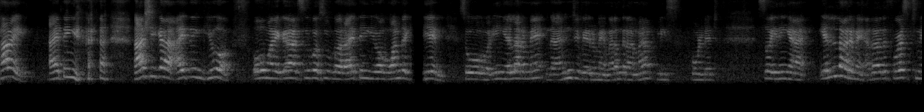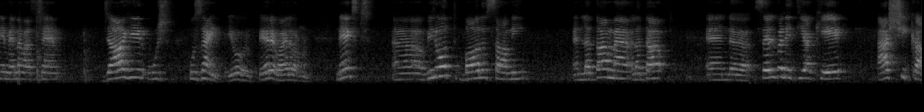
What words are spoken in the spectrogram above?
hi I think Ashika I think you oh my God super super I think you won the game so நீங்கள் எல்லாருமே இந்த அஞ்சு பேருமே மறந்துடாம ப்ளீஸ் ஹோல்ட் இட் ஸோ நீங்கள் எல்லாருமே அதாவது ஃபர்ஸ்ட் நேம் என்ன வாசித்தேன் ஜாகிர் உஷ் ஹுசைன். ஐயோ ஒரு பேரே வாயில் வரணும் நெக்ஸ்ட் வினோத் பாலுசாமி அண்ட் லதா மே லதா அண்ட் செல்வநித்யா கே ஆஷிகா.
